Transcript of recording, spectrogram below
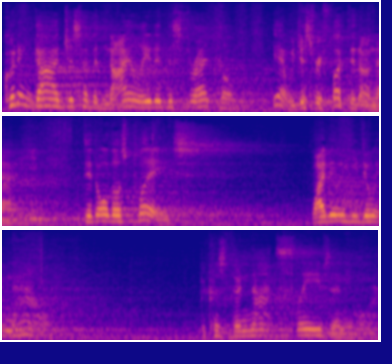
Couldn't God just have annihilated this threat? Well, yeah, we just reflected on that. He did all those plagues. Why didn't he do it now? Because they're not slaves anymore.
